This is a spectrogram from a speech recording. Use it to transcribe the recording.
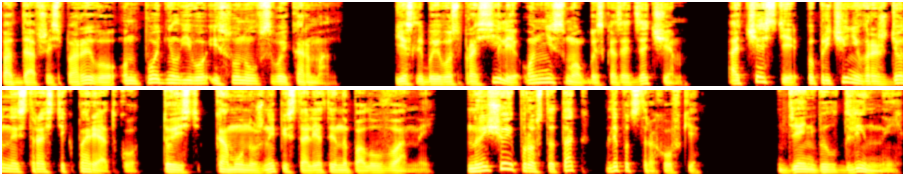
Поддавшись порыву, он поднял его и сунул в свой карман. Если бы его спросили, он не смог бы сказать зачем. Отчасти по причине врожденной страсти к порядку, то есть кому нужны пистолеты на полу в ванной. Но еще и просто так, для подстраховки. День был длинный,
